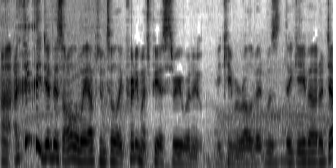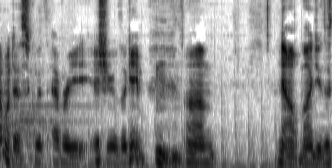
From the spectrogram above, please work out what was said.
uh, I think they did this all the way up until, like, pretty much PS3 when it became irrelevant, was they gave out a demo disc with every issue of the game. Mm. Um, now, mind you, this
